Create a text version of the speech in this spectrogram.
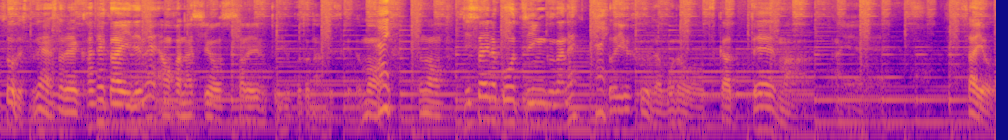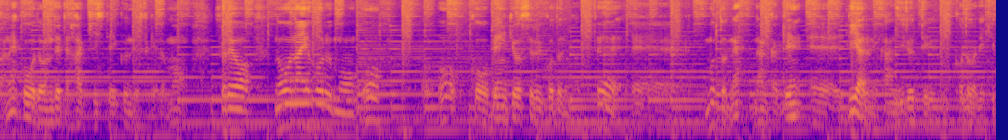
そうですねそれカフェ会でねお話をされるということなんですけども、はい、その実際のコーチングがね、はい、そういうふうなものを使ってまあ、えー、作用がね行動に出て発揮していくんですけどもそれを脳内ホルモンををこう勉強することによって、えーもっとねなんかげ、えー、リアルに感じるっていうことができる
